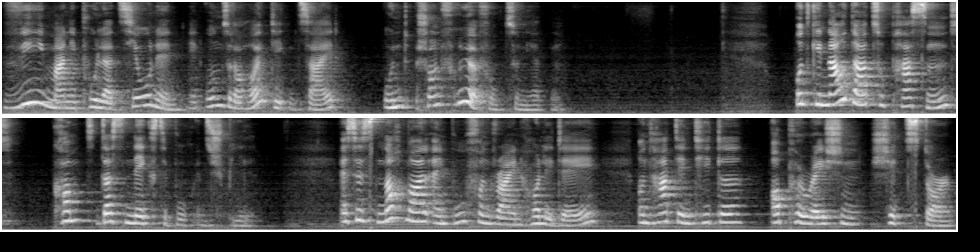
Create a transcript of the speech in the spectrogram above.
wie Manipulationen in unserer heutigen Zeit und schon früher funktionierten. Und genau dazu passend kommt das nächste Buch ins Spiel. Es ist nochmal ein Buch von Ryan Holiday und hat den Titel Operation Shitstorm.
